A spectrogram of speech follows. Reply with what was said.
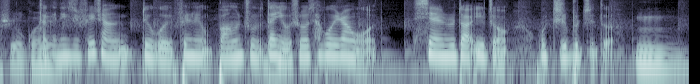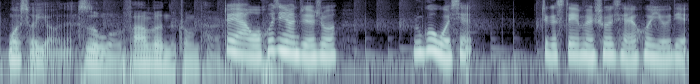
是有关联。它肯定是非常对我非常有帮助的。但嗯有时候它会让我陷入到一种我值不值得嗯，我所有的。自我发问的状态。对啊，我会经常觉得说，如果我现这个 statement 说起来会有点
